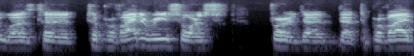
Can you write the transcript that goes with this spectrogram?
was to to provide a resource for the, the, to provide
